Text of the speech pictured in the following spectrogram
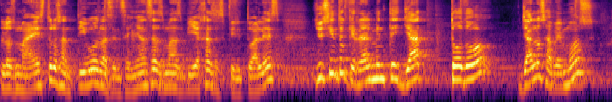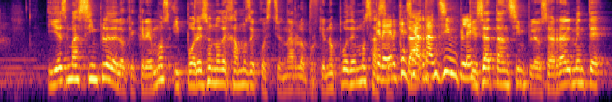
los maestros antiguos, las enseñanzas más viejas espirituales, yo siento que realmente ya todo ya lo sabemos y es más simple de lo que creemos y por eso no dejamos de cuestionarlo, porque no podemos aceptar Creer que sea tan simple. Que sea tan simple, o sea, realmente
